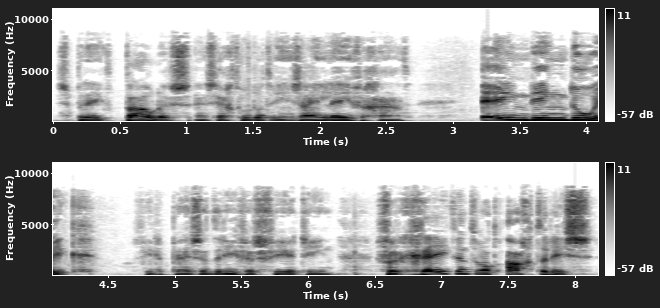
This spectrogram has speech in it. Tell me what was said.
spreekt Paulus en zegt hoe dat in zijn leven gaat. Eén ding doe ik. Filippenzen 3, vers 14. Vergetend wat achter is.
